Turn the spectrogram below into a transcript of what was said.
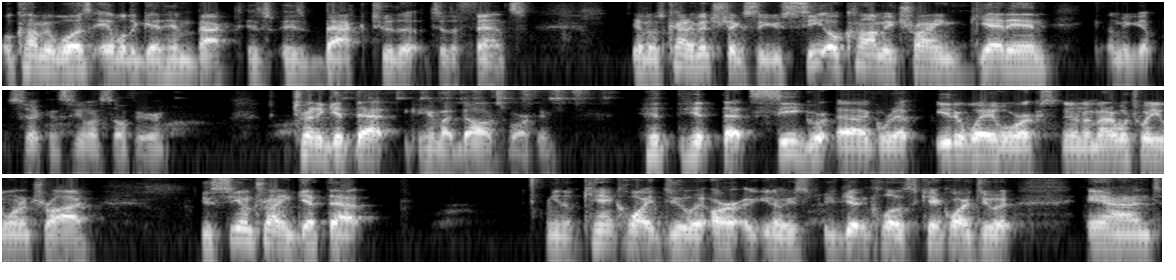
Okami was able to get him back his, his back to the to the fence. And it was kind of interesting. So you see Okami try and get in. Let me get so I can see myself here. Trying to get that. You can hear my dogs barking. Hit hit that C uh, grip. Either way works. You know, no matter which way you want to try. You see him try and get that you know, can't quite do it, or you know, he's, he's getting close, can't quite do it. And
